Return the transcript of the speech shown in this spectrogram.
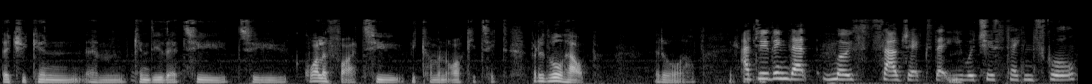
that you can, um, can do that to, to qualify to become an architect. But it will help. It will help. I do think that most subjects that you would choose to take in school,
